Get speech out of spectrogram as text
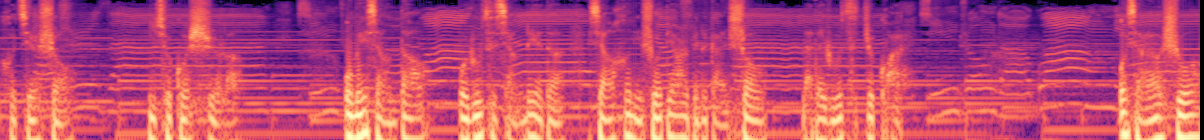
和接受，你却过世了。我没想到，我如此强烈的想要和你说第二遍的感受，来得如此之快。我想要说，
